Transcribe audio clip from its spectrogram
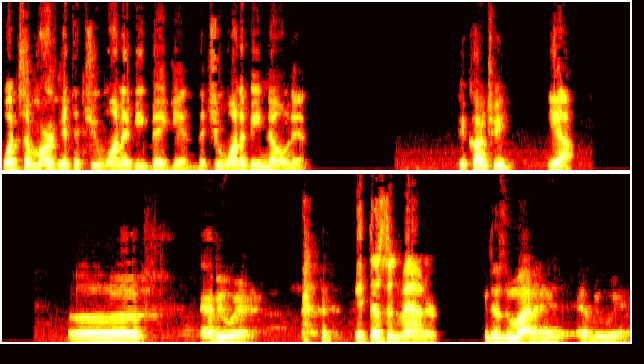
What's a market that you want to be big in, that you want to be known in? The country? Yeah. Uh, everywhere. it doesn't matter. It doesn't matter. Everywhere.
